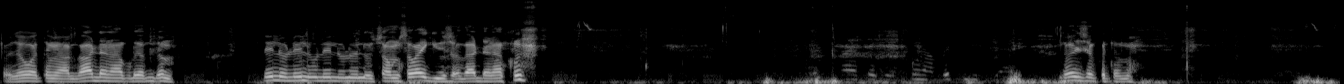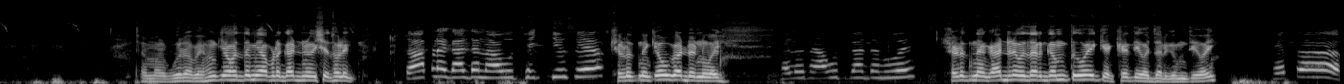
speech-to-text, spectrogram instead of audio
તો જુઓ તમે આ ગાર્ડન આપણું એકદમ લીલું લીલું લીલું લીલું. ચમ સવાઈ ગયું છે ગાર્ડન આખું. જોઈ શકો તમે. તમારા ભૂરાભાઈ શું કહેવા તમે આપણા ગાર્ડન વિશે થોડીક? તો આપણે ગાર્ડન આવું થઈ ગયું છે. ખેડૂતને કેવું ગાર્ડન હોય? ખેડૂતને ને આવું જ ગાર્ડન હોય. ખેડૂતને ગાર્ડન વધારે ગમતું હોય કે ખેતી વધારે ગમતી હોય? ખેતર.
